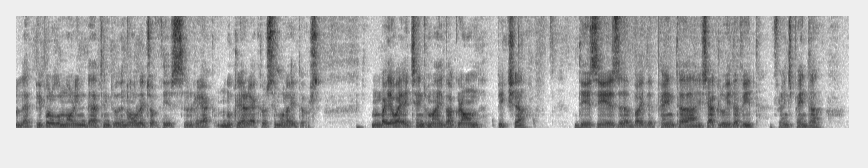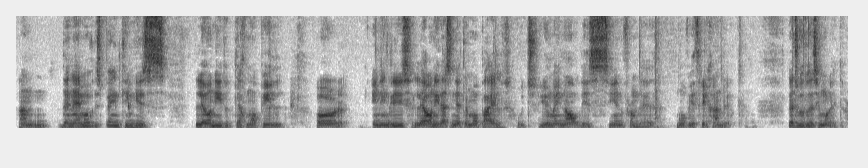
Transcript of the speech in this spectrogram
let people go more in depth into the knowledge of these reac nuclear reactor simulators. By the way, I changed my background picture. This is uh, by the painter Jacques-Louis David, French painter, and the name of this painting is Leonide Thermopyle, or in English, Leonidas in the Thermopyles, which you may know this scene from the movie 300. Let's go to the simulator.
